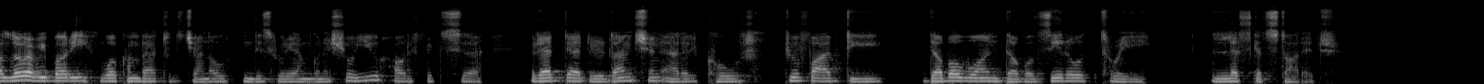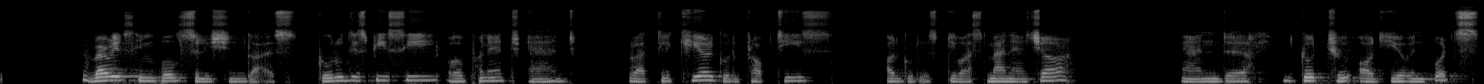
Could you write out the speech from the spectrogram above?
hello everybody. Welcome back to the channel. In this video i'm going to show you how to fix uh, red dead redemption error code 25d double one double zero three. Let's get started. Very simple solution guys. Go to this pc open it and right click here go to properties or go to device manager and uh, go to audio inputs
